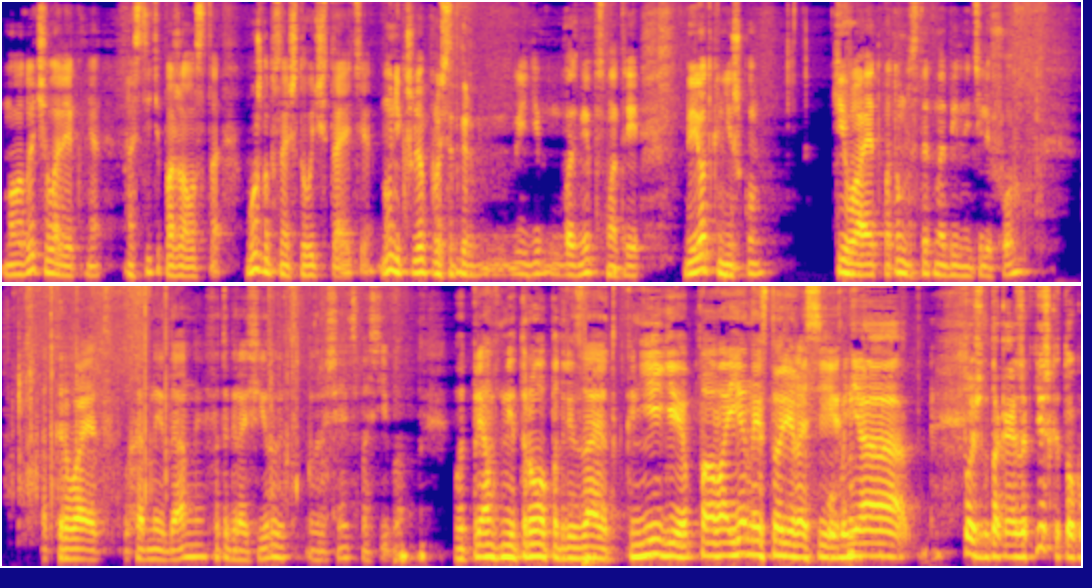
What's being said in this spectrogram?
Молодой человек мне, простите, пожалуйста, можно посмотреть, что вы читаете? Ну, не кошелек просит, говорит, иди, возьми, посмотри. Берет книжку, кивает, потом достает мобильный телефон, открывает выходные данные, фотографирует, возвращает спасибо. Вот прям в метро подрезают книги по военной истории России. У меня точно такая же книжка, только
